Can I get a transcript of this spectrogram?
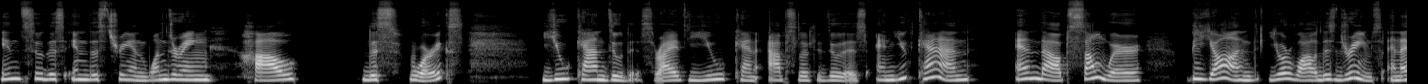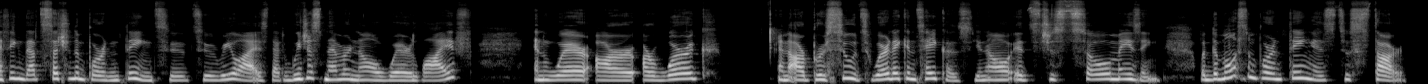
into this industry and wondering how this works. You can do this, right? You can absolutely do this. And you can end up somewhere beyond your wildest dreams. And I think that's such an important thing to to realize that we just never know where life and where our our work and our pursuits where they can take us you know? It's just so amazing. But the most important thing is to start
